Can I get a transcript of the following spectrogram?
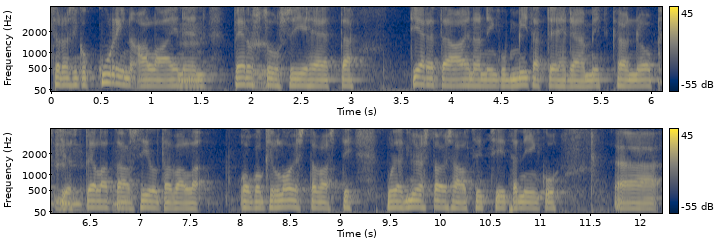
se on niin kuin kurinalainen, mm. perustuu siihen, että tiedetään aina niin kuin mitä tehdään, mitkä on ne optiot, mm. pelataan sillä tavalla, olkoonkin loistavasti, mutta myös toisaalta sit siitä niin kuin, ää,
